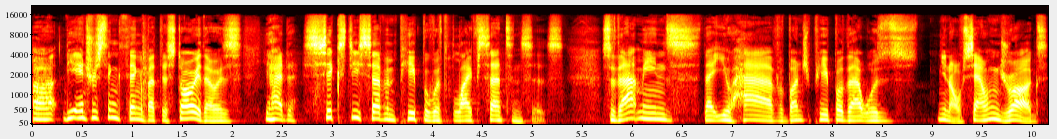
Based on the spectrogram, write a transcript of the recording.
Uh, the interesting thing about this story, though, is you had 67 people with life sentences. So that means that you have a bunch of people that was, you know, selling drugs,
